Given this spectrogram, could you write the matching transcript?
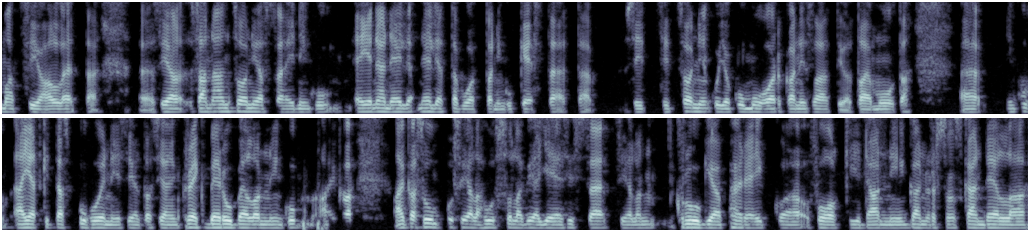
matsia alle, että siellä San Antoniassa ei, niin kuin, ei enää neljä, neljättä vuotta niin kuin kestä, että sitten sit se on niin kuin joku muu organisaatio tai muuta niin kuin äijätkin tässä puhuin, niin siellä tosiaan Greg Berubel on niin kuin aika, aika sumppu siellä Hussolla vielä jeesissä, että siellä on Krugia, Pereikkoa, Folkia, Danny, Gunnarsson, Scandella,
